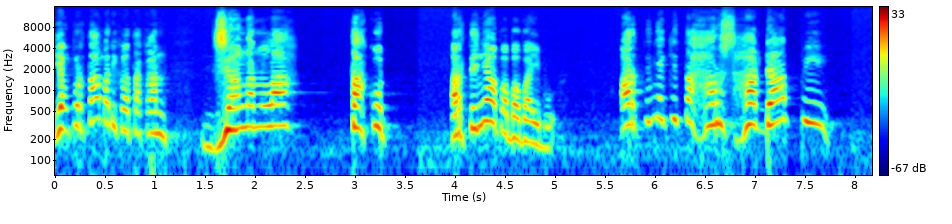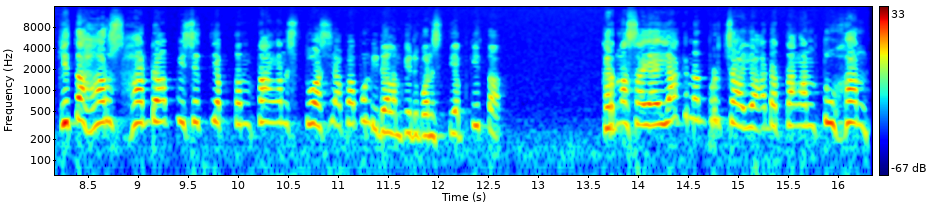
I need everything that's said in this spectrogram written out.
Yang pertama dikatakan janganlah takut. Artinya apa Bapak Ibu? Artinya kita harus hadapi, kita harus hadapi setiap tantangan situasi apa pun di dalam kehidupan setiap kita. Karena saya yakin dan percaya ada tangan Tuhan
